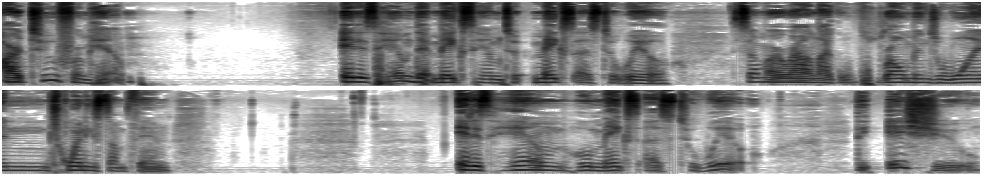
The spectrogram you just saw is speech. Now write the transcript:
are too from Him. It is him that makes him to makes us to will. Somewhere around like Romans 1 20 something. It is him who makes us to will. The issue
